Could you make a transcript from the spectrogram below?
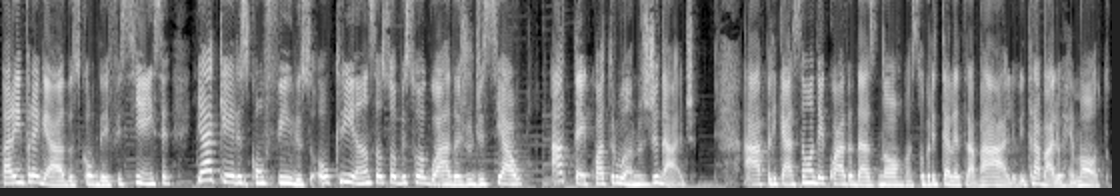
para empregados com deficiência e aqueles com filhos ou crianças sob sua guarda judicial até 4 anos de idade. A aplicação adequada das normas sobre teletrabalho e trabalho remoto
